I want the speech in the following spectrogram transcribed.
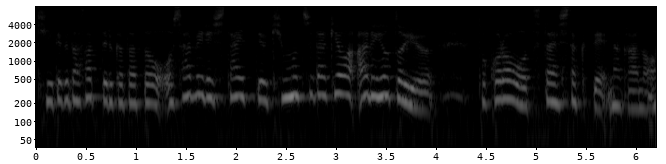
聞いてくださってる方とおしゃべりしたいっていう気持ちだけはあるよというところをお伝えしたくてなんかあの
